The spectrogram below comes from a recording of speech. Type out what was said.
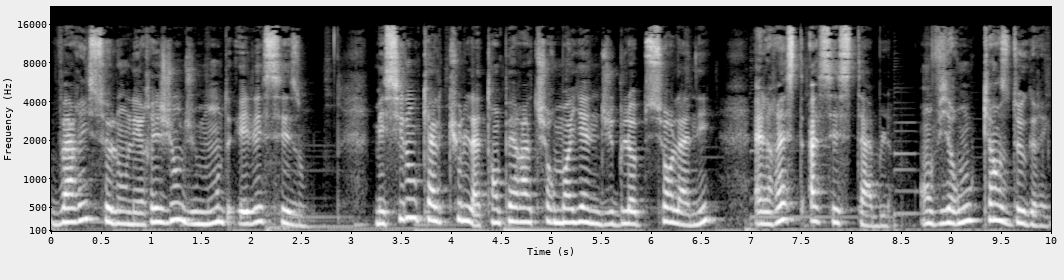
varie selon les régions du monde et les saisons. Mais si l'on calcule la température moyenne du globe sur l'année, elle reste assez stable, environ 15 degrés.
